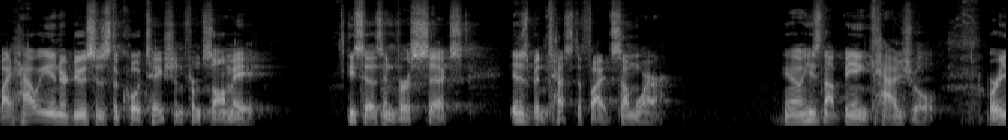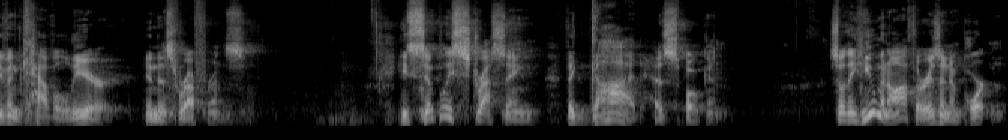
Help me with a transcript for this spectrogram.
by how he introduces the quotation from Psalm 8. He says in verse 6, It has been testified somewhere. You know, he's not being casual or even cavalier in this reference. He's simply stressing that God has spoken. So the human author isn't important.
